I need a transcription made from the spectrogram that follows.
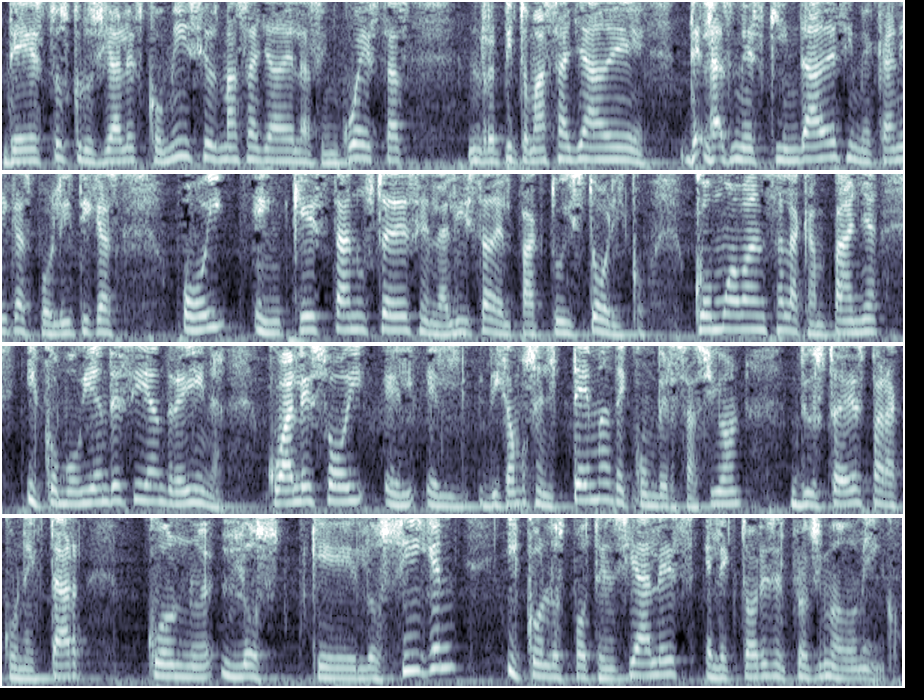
de estos cruciales comicios, más allá de las encuestas, repito, más allá de, de las mezquindades y mecánicas políticas. Hoy, ¿en qué están ustedes en la lista del pacto histórico? ¿Cómo avanza la campaña? Y como bien decía Andreina, ¿cuál es hoy el, el digamos, el tema de conversación de ustedes para conectar con los que los siguen y con los potenciales electores el próximo domingo?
